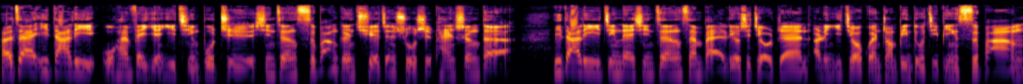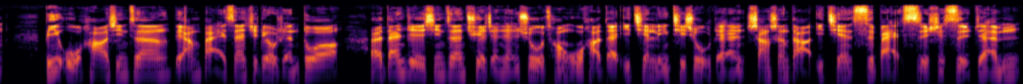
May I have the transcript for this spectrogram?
而在意大利，武汉肺炎疫情不止，新增死亡跟确诊数是攀升的。意大利境内新增三百六十九人二零一九冠状病毒疾病死亡。比五号新增两百三十六人多，而单日新增确诊人数从五号的一千零七十五人上升到一千四百四十四人。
